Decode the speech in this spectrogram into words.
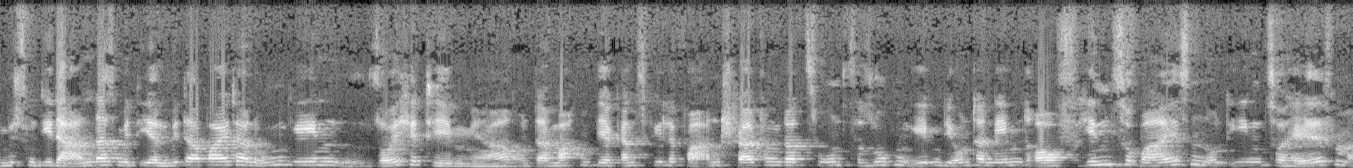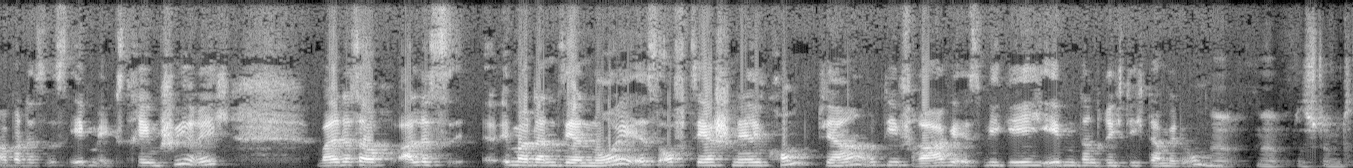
Müssen die da anders mit ihren Mitarbeitern umgehen? Solche Themen, ja. Und da machen wir ganz viele Veranstaltungen dazu und versuchen eben die Unternehmen darauf hinzuweisen und ihnen zu helfen. Aber das ist eben extrem schwierig weil das auch alles immer dann sehr neu ist, oft sehr schnell kommt, ja. Und die Frage ist, wie gehe ich eben dann richtig damit um? Ja, ja das stimmt.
